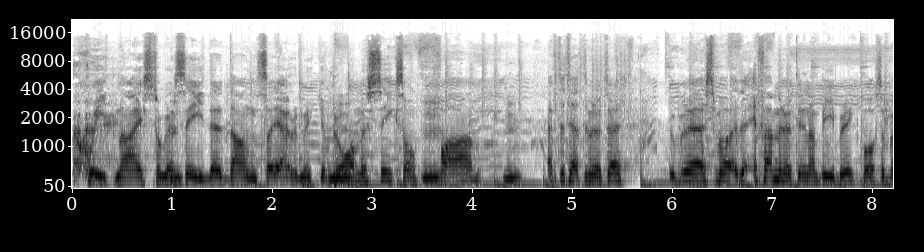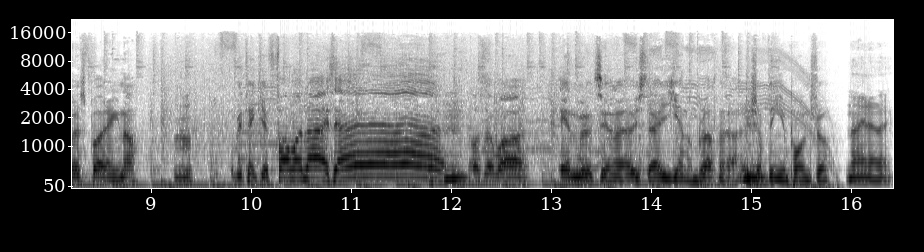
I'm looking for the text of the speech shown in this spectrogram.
Skitnice, tog en cider, dansade jävligt mycket. Bra musik som fan. Efter 30 minuter, fem minuter innan Bieber gick på så började det spöregna. Och vi tänker, fan vad nice! Äh! Och sen bara en minut senare, just det, jag genombröt nu. Jag köpte ingen poncho. Nej, nej, nej.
